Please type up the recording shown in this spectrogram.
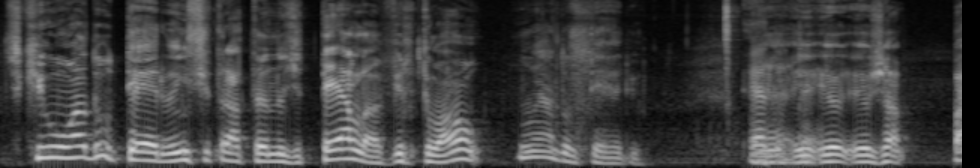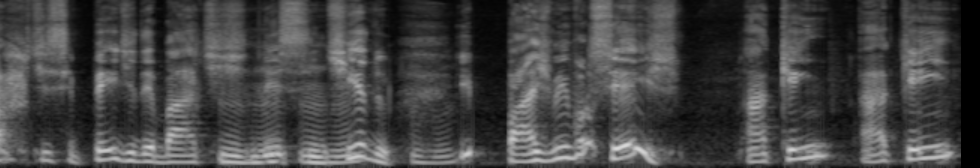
de que o adultério, em se tratando de tela virtual, não é adultério. É adultério. Eu, eu já participei de debates nesse sentido e pasmem vocês. Há quem, há quem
